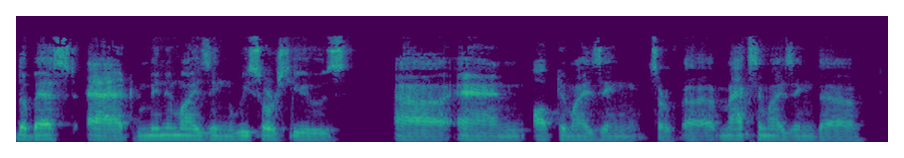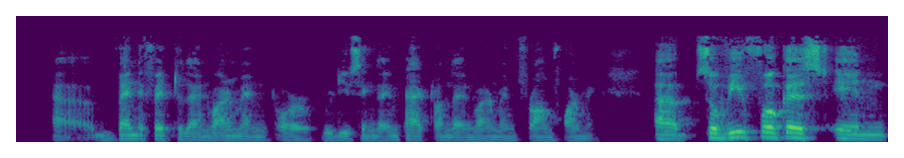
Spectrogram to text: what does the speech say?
the best at minimizing resource use uh, and optimizing, sort of uh, maximizing the uh, benefit to the environment or reducing the impact on the environment from farming. Uh, so we've focused in,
